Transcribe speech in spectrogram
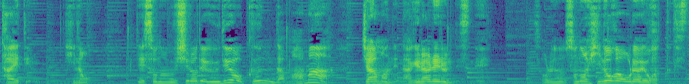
耐えてる日野。でその後ろで腕を組んだままジャーマンで投げられるんですね。それその日野が俺は良かったです。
